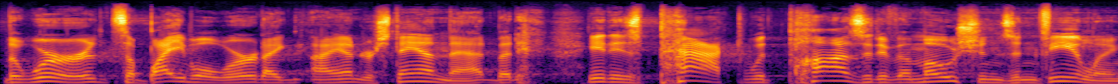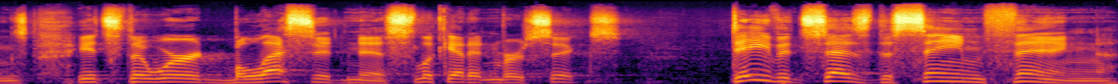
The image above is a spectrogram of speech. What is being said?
The word, it's a Bible word, I, I, understand that, but it is packed with positive emotions and feelings. It's the word blessedness. Look at it in verse 6. David says the same thing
